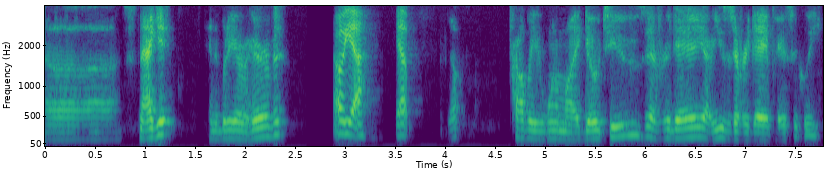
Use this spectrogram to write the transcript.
Uh, Snagit. Anybody ever hear of it? Oh yeah. Yep. Yep. Probably one of my go-tos every day. I use it every day basically.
